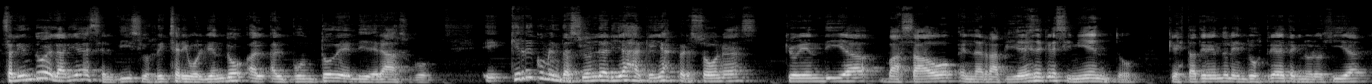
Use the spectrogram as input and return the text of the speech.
Saliendo del área de servicios, Richard, y volviendo al, al punto de liderazgo, eh, ¿qué recomendación le harías a aquellas personas que hoy en día, basado en la rapidez de crecimiento que está teniendo la industria de tecnología,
